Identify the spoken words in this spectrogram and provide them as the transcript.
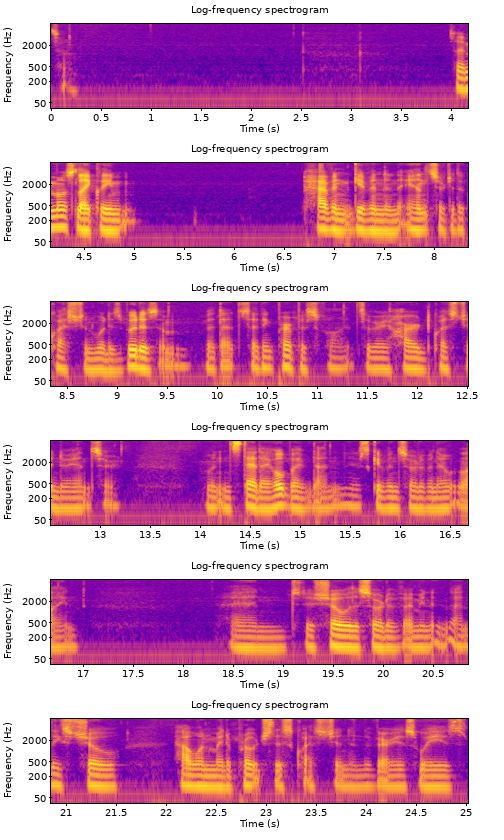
So, so I most likely haven't given an answer to the question, what is Buddhism? But that's, I think, purposeful. It's a very hard question to answer. What instead, I hope I've done is given sort of an outline and to show the sort of, I mean, at least show how one might approach this question and the various ways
